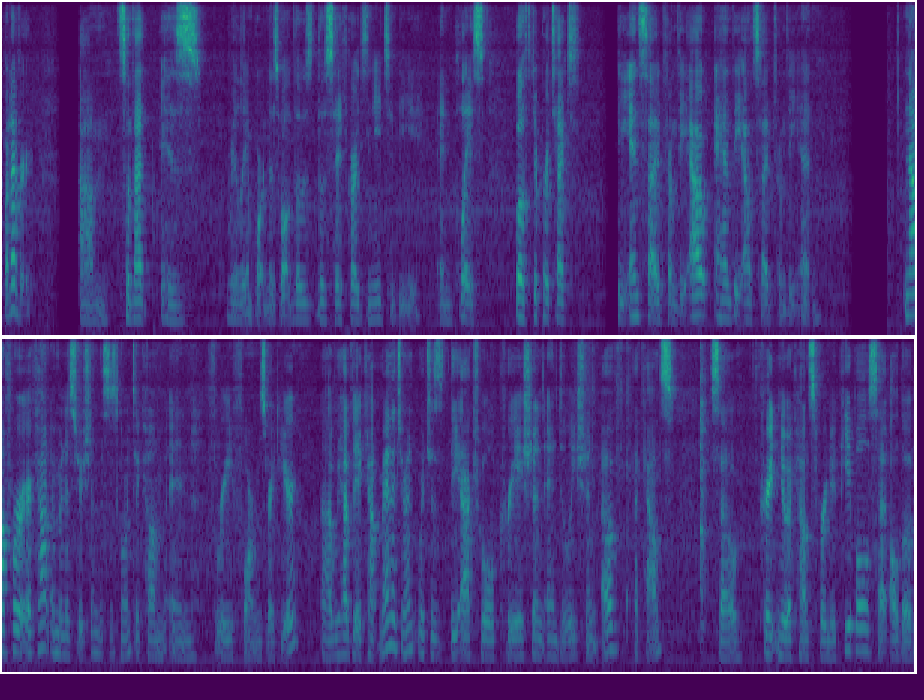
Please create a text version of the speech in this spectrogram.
whatever. Um, so that is really important as well. Those those safeguards need to be in place, both to protect the inside from the out and the outside from the in. Now for account administration, this is going to come in three forms right here. Uh, we have the account management, which is the actual creation and deletion of accounts. So create new accounts for new people, set all the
